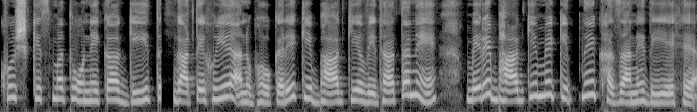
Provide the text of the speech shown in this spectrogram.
खुशकिस्मत होने का गीत गाते हुए अनुभव करें कि भाग्य विधाता ने मेरे भाग्य में कितने खजाने दिए हैं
